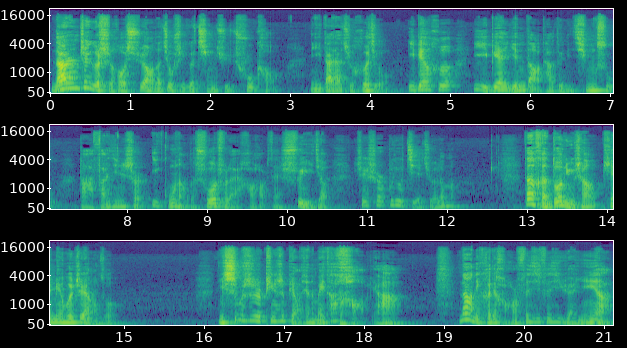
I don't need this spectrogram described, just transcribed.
男人这个时候需要的就是一个情绪出口，你带他去喝酒，一边喝一边引导他对你倾诉，把烦心事儿一股脑的说出来，好好再睡一觉，这事儿不就解决了吗？但很多女生偏偏会这样做。你是不是平时表现的没他好呀？那你可得好好分析分析原因呀，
